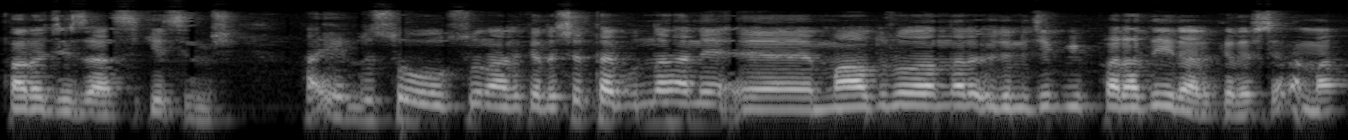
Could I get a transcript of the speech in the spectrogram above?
para cezası kesilmiş. Hayırlısı olsun arkadaşlar. Tabi bunlar hani e, mağdur olanlara ödenecek bir para değil arkadaşlar ama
